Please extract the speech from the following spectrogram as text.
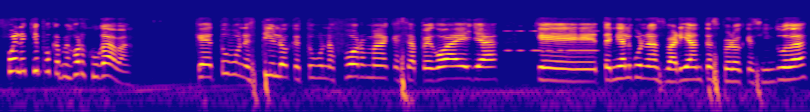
fue el equipo que mejor jugaba, que tuvo un estilo, que tuvo una forma, que se apegó a ella, que tenía algunas variantes, pero que sin duda,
